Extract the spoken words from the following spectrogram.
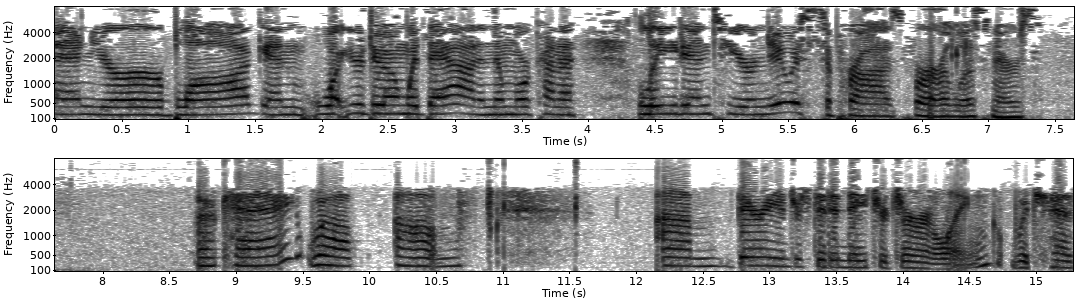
and your blog and what you're doing with that and then we'll kind of lead into your newest surprise for our listeners. Okay. Well, um, I'm very interested in nature journaling, which has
